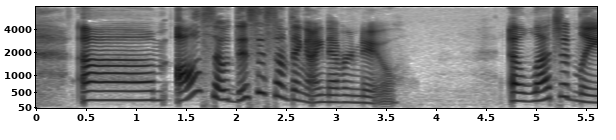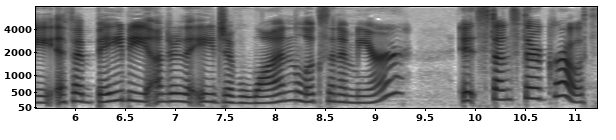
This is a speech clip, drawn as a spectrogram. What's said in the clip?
um, also, this is something I never knew. Allegedly, if a baby under the age of one looks in a mirror, it stunts their growth.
